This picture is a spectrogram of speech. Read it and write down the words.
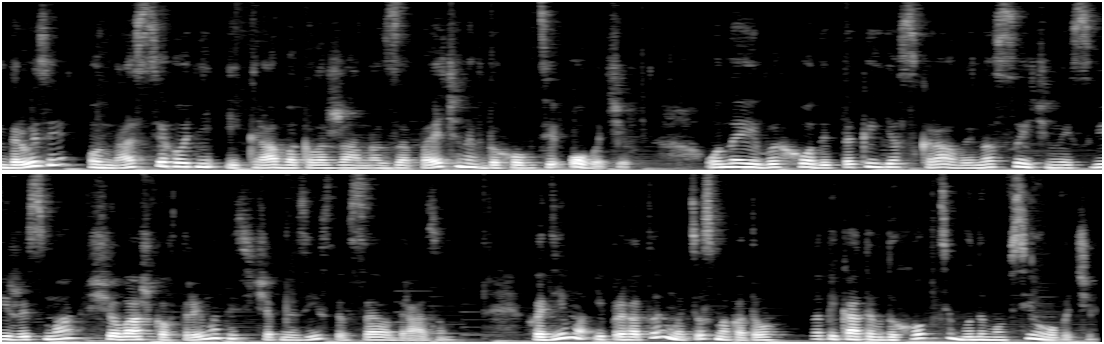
Друзі, у нас сьогодні ікра баклажана, запечених в духовці овочів. У неї виходить такий яскравий, насичений свіжий смак, що важко втриматись, щоб не з'їсти все одразу. Ходімо і приготуємо цю смакоту. Запікати в духовці будемо всі овочі:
